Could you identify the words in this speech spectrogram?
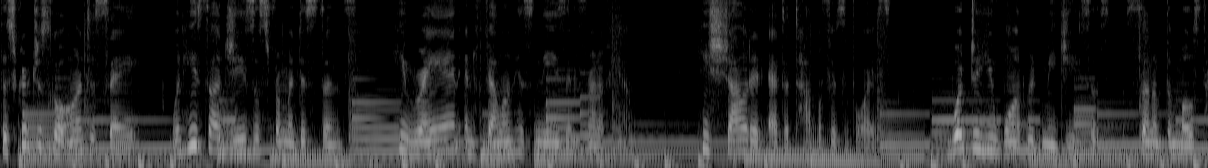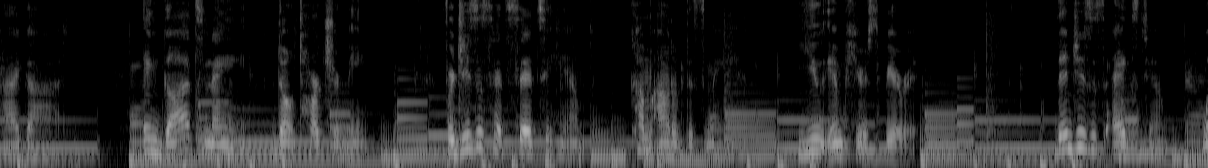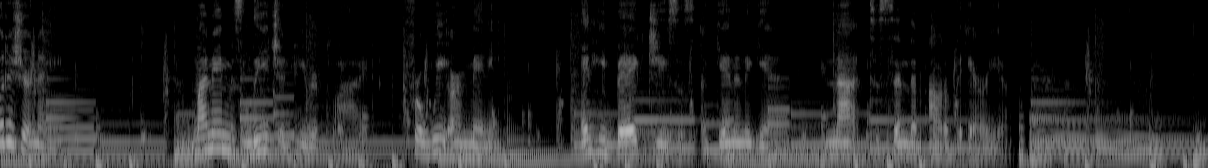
The scriptures go on to say, when he saw Jesus from a distance, he ran and fell on his knees in front of him. He shouted at the top of his voice, What do you want with me, Jesus, Son of the Most High God? In God's name, don't torture me. For Jesus had said to him, Come out of this man, you impure spirit. Then Jesus asked him, What is your name? My name is Legion, he replied, for we are many. And he begged Jesus again and again not to send them out of the area.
